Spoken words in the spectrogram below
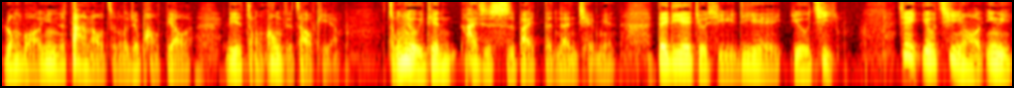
弄不好，因为你的大脑整个就跑掉了，你的总控制造起啊，总有一天还是失败等在前面。第二就是你的邮寄，这腰肌哦，因为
